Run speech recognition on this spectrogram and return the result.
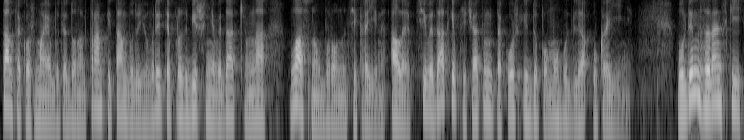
Там також має бути Дональд Трамп, і там будуть говорити про збільшення видатків на власну оборону цієї країни. Але ці видатки включатимуть також і допомогу для України. Володимир Зеленський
